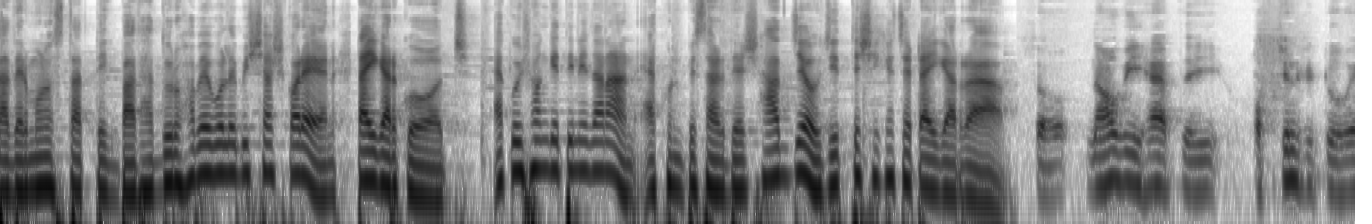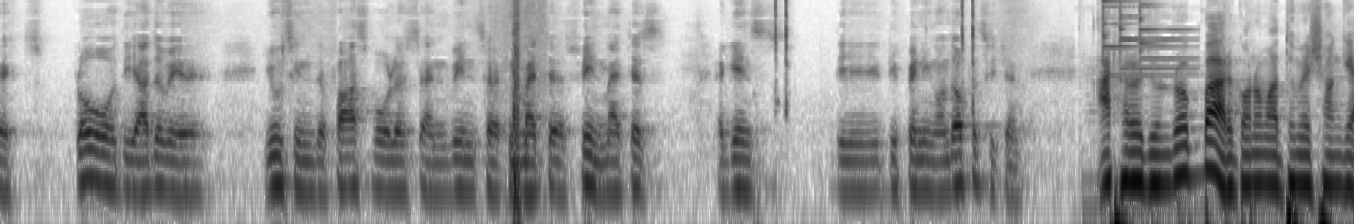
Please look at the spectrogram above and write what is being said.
তাদের মনস্তাত্ত্বিক বাধা দূর হবে বলে বিশ্বাস করেন টাইগার কোচ। একই সঙ্গে তিনি জানান এখন পেসারদের সাহায্যেও জিততে শিখেছে টাইগাররা। So now we have the opportunity to explore the other way using the fast bowlers and win certain matches, win matches against the depending on the opposition. আঠারো জুন রোববার গণমাধ্যমের সঙ্গে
